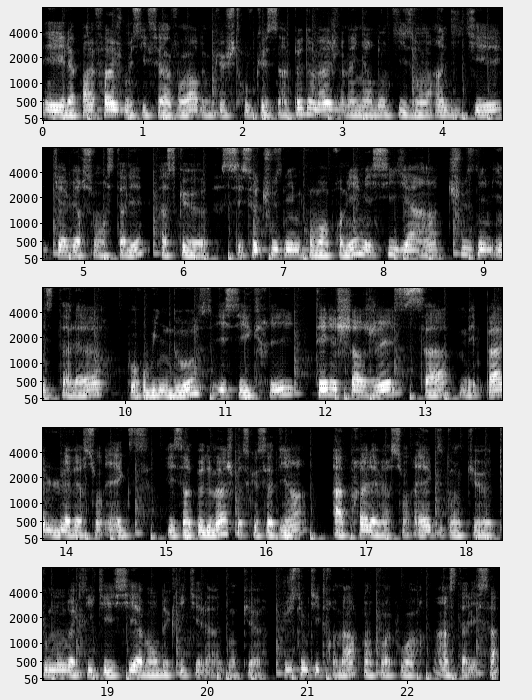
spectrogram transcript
Et la première fois, je me suis fait avoir. Donc je trouve que c'est un peu dommage la manière dont ils ont indiqué quelle version installer. Parce que c'est ce ChooseName qu'on voit en premier. Mais s'il y a un ChooseName installer, pour Windows et c'est écrit télécharger ça mais pas la version X. Et c'est un peu dommage parce que ça vient après la version X donc euh, tout le monde va cliquer ici avant de cliquer là. Donc euh, juste une petite remarque, donc on va pouvoir installer ça.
